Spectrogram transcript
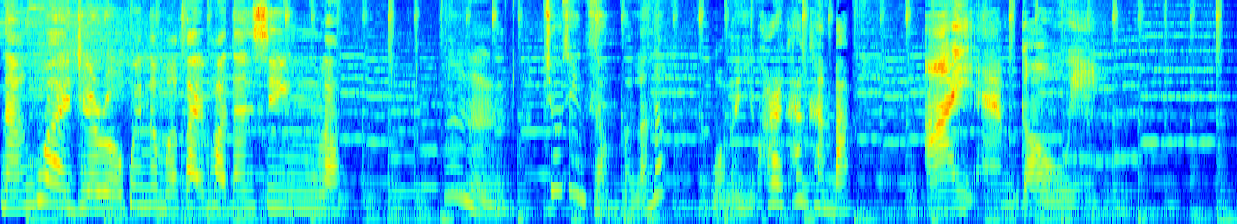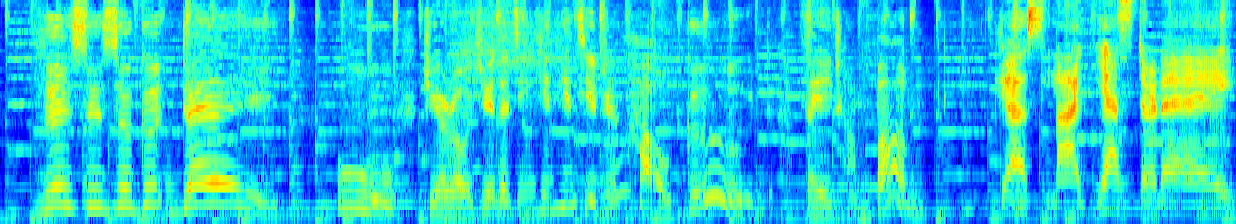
难怪 Gerald 会那么害怕担心了。嗯，究竟怎么了呢？我们一块儿看看吧。I am going。This is a good day. 哦，Gerald 觉得今天天气真好，good，非常棒。Just like yesterday.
